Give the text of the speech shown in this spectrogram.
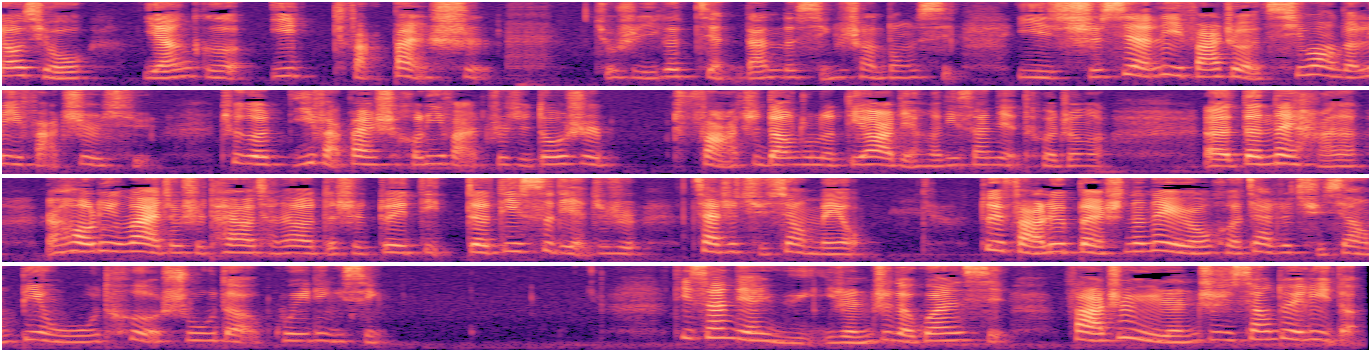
要求严格依法办事。就是一个简单的形式上东西，以实现立法者期望的立法秩序。这个依法办事和立法秩序都是法治当中的第二点和第三点特征啊，呃的内涵啊。然后另外就是他要强调的是对第的第四点，就是价值取向没有，对法律本身的内容和价值取向并无特殊的规定性。第三点与人治的关系，法治与人治是相对立的，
